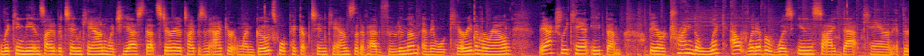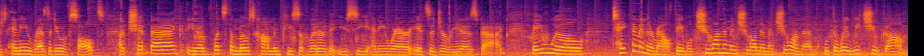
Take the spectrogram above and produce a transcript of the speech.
licking the inside of a tin can, which, yes, that stereotype is an accurate one. Goats will pick up tin cans that have had food in them and they will carry them around. They actually can't eat them. They are trying to lick out whatever was inside that can. If there's any residue of salt, a chip bag, you know, what's the most common piece of litter that you see anywhere? It's a Doritos bag. They will take them in their mouth, they will chew on them and chew on them and chew on them the way we chew gum,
